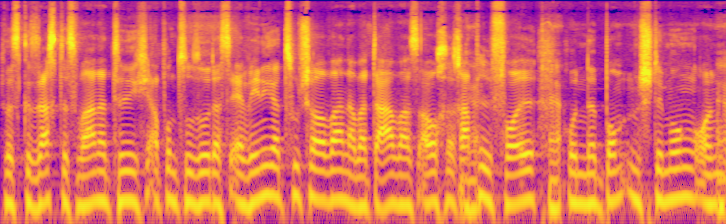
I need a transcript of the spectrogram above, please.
Du hast gesagt, es war natürlich ab und zu so, dass eher weniger Zuschauer waren, aber da war es auch rappelvoll ja. Ja. und eine Bombenstimmung. Und ja.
